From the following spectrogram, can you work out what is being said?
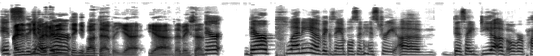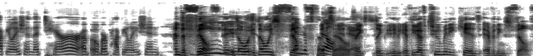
it's I didn't think you know, I, I didn't think about that, but yeah, yeah, that makes sense. there there are plenty of examples in history of this idea of overpopulation, the terror of overpopulation, and the filth. being It's always, it's always filth. and the filth. ill. It's like like if, if you have too many kids, everything's filth.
